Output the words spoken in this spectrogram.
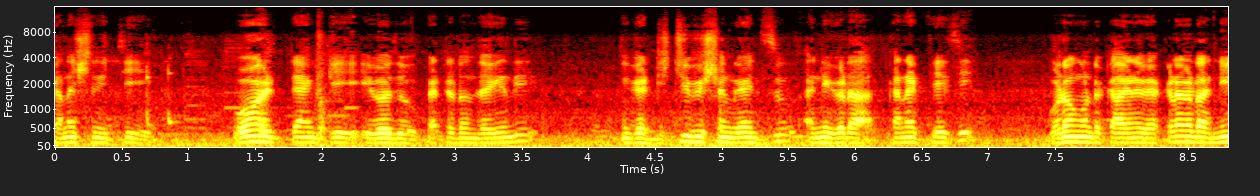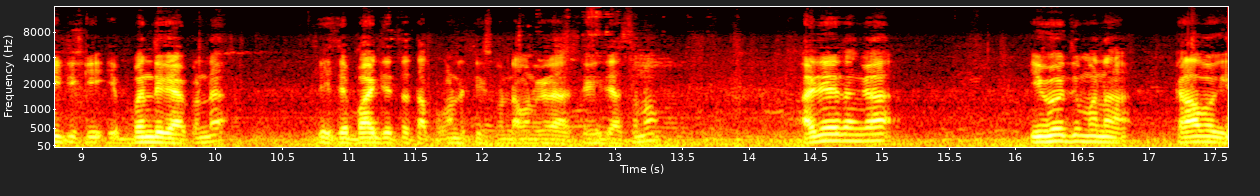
కనెక్షన్ ఇచ్చి ఓవర్ ట్యాంక్కి ఈరోజు పెట్టడం జరిగింది. ఇంకా డిస్ట్రిబ్యూషన్ లైన్స్ అన్నీ కూడా కనెక్ట్ చేసి బుడమగుంట కాలనీ ఎక్కడ కూడా నీటికి ఇబ్బంది లేకుండా చేసే బాధ్యత తప్పకుండా తీసుకుంటామని కూడా తెలియజేస్తున్నాం. అదేవిధంగా ఈరోజు మన కావలి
